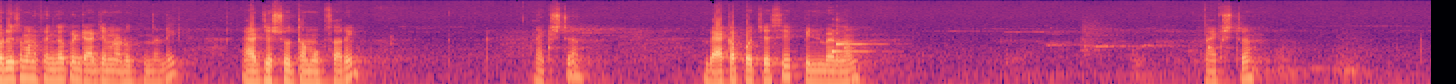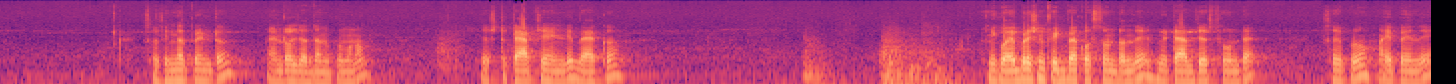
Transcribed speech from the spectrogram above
ఇక్కడ చూస్తే మనం ఫింగర్ ప్రింట్ యాడ్ చేయమని అడుగుతుందండి. యాడ్ చేసి చూద్దాం ఒకసారి. నెక్స్ట్ బ్యాకప్ వచ్చేసి పిన్ పెడదాం. Next so finger print enroll చేద్దాం ఇప్పుడు మనం. జస్ట్ ట్యాప్ చేయండి బ్యాక్ మీకు వైబ్రేషన్ ఫీడ్బ్యాక్ వస్తుంటుంది. మీరు ట్యాప్ చేస్తూ ఉంటే. సో ఇప్పుడు అయిపోయింది.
